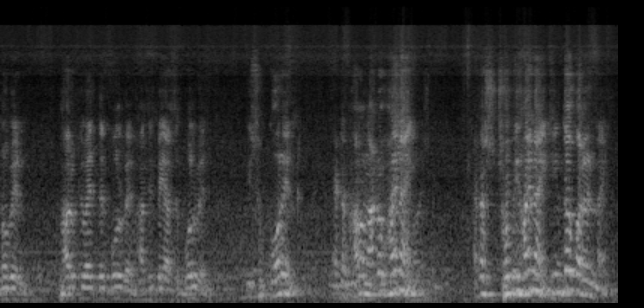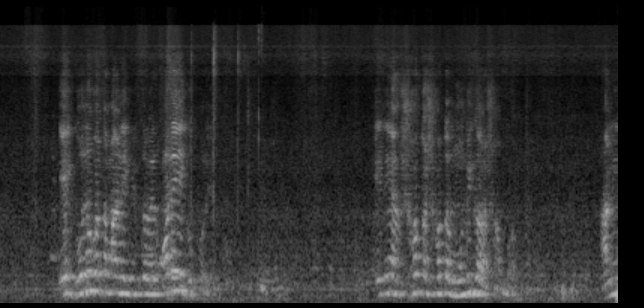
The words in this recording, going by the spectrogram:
নোবেল ভারতীয় বলবেন হাতিফ ভাই আছে, বলবেন। কিছু করেন। একটা ভালো নাটক হয় নাই, একটা ছবি হয় নাই, চিন্তাও করেন নাই। এই গুণগত মান এই বিপ্লবের অনেক উপরে। এই নিয়ে শত শত মুভি করা সম্ভব। আমি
